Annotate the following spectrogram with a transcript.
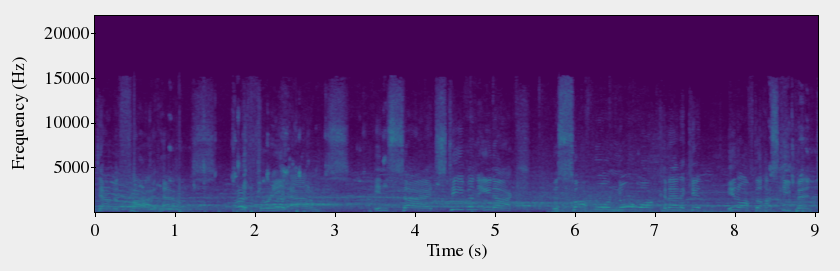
Down to five, Adams. With three, Adams. Inside, Steven Enoch, the sophomore, Norwalk, Connecticut, in off the Husky bench.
